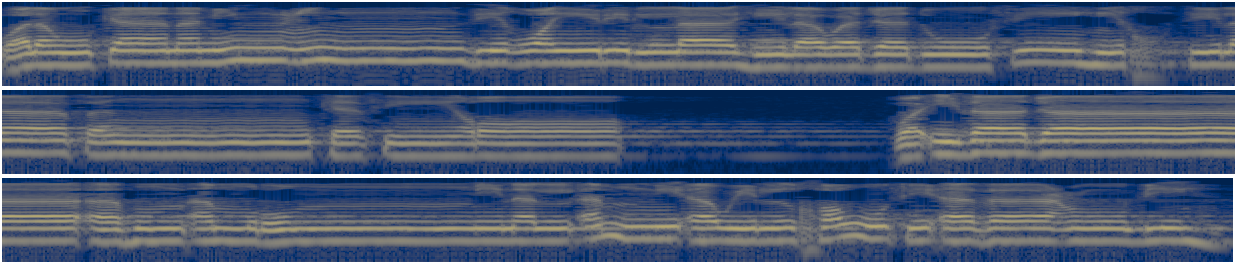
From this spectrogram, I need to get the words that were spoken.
وَلَوْ كَانَ مِنْ عِندِ غَيْرِ اللَّهِ لَوَجَدُوا فِيهِ اخْتِلَافًا كَثِيرًا وَإِذَا جَاءَهُمْ أَمْرٌ مِنَ الْأَمْنِ أَوِ الْخَوْفِ أَذَاعُوا بِهِ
